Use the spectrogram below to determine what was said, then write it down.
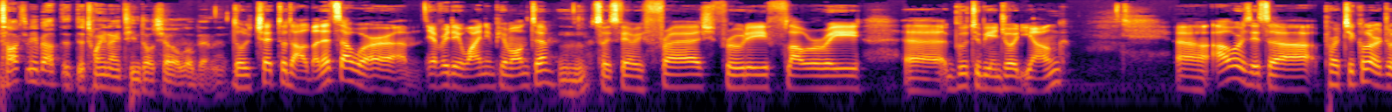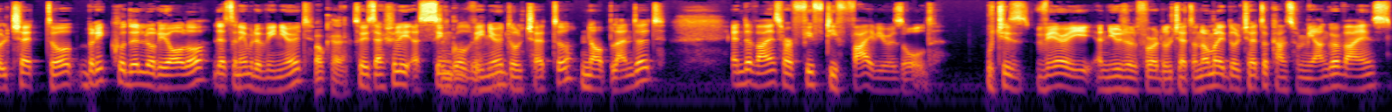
Talk to me about the, the 2019 Dolcetto a little bit, man. Dolcetto d'Alba. That's our um, everyday wine in Piemonte. Mhm. So it's very fresh, fruity, flowery, uh, good to be enjoyed young. Uh, ours is a particular Dolcetto, Bricco dell'Oriolo. That's the name of the vineyard. Okay. So it's actually a single, Single vineyard, Dolcetto, not blended. And the vines are 55 years old, which is very unusual for a Dolcetto. Normally, Dolcetto comes from younger vines.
